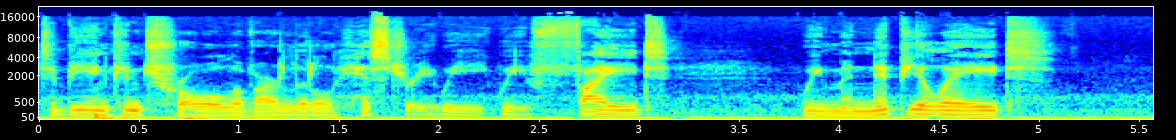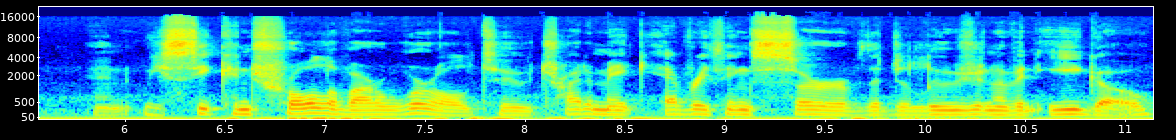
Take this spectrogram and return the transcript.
to be in control of our little history. We, we fight, we manipulate, and we seek control of our world to try to make everything serve the delusion of an ego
